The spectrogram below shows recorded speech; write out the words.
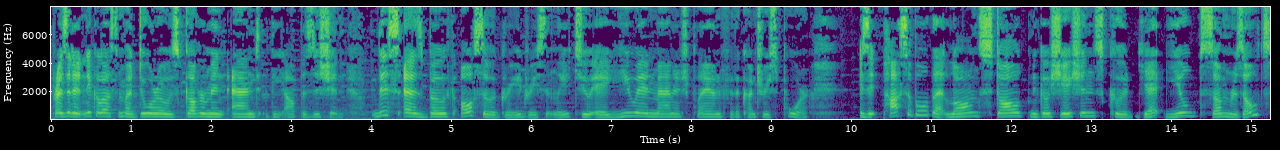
President Nicolas Maduro's government and the opposition. This as both also agreed recently to a UN managed plan for the country's poor. Is it possible that long stalled negotiations could yet yield some results?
